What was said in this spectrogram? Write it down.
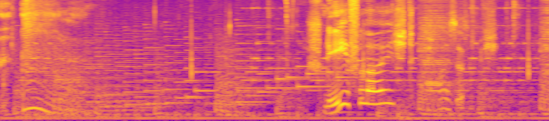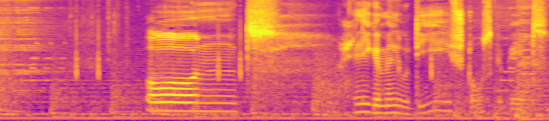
Schnee vielleicht? Ich weiß es nicht. Und... Heilige Melodie, Stoßgebet.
